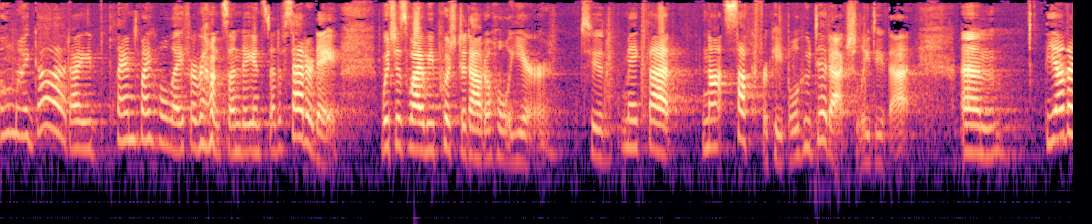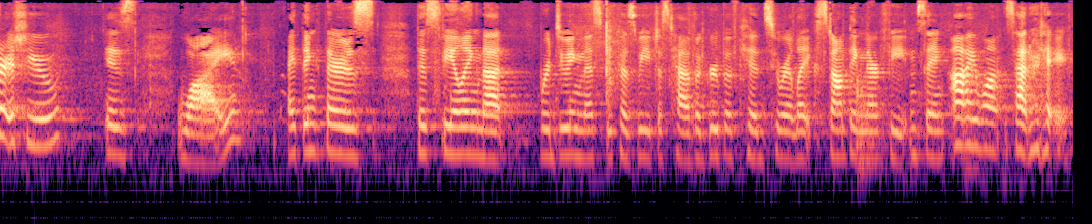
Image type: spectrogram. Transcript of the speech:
Oh my God, I planned my whole life around Sunday instead of Saturday, which is why we pushed it out a whole year to make that not suck for people who did actually do that. Um, the other issue is why. I think there's this feeling that we're doing this because we just have a group of kids who are like stomping their feet and saying, I want Saturday.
